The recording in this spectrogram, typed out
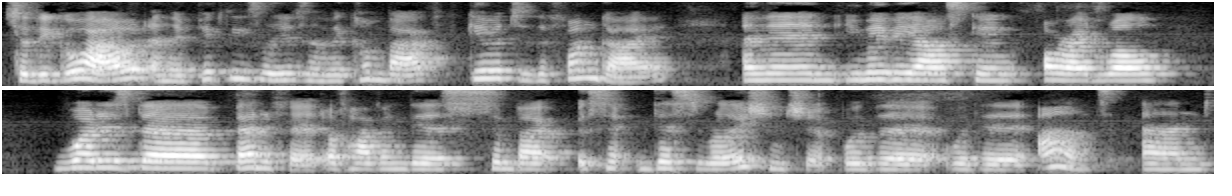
So they go out and they pick these leaves and they come back, give it to the fungi, and then you may be asking, all right, well, what is the benefit of having this symbi- this relationship with the with the ant and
